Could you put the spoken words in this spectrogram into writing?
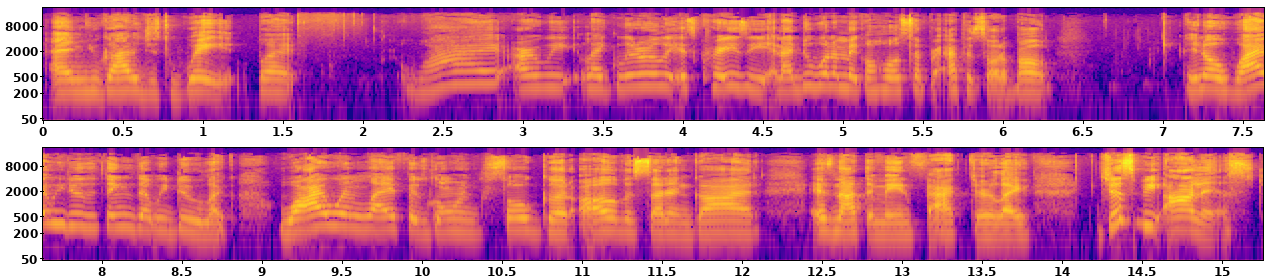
and you got to just wait. But why are we like literally it's crazy and I do want to make a whole separate episode about you know why we do the things that we do like why when life is going so good all of a sudden god is not the main factor like just be honest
